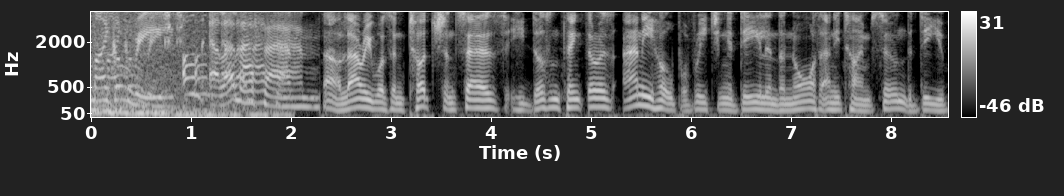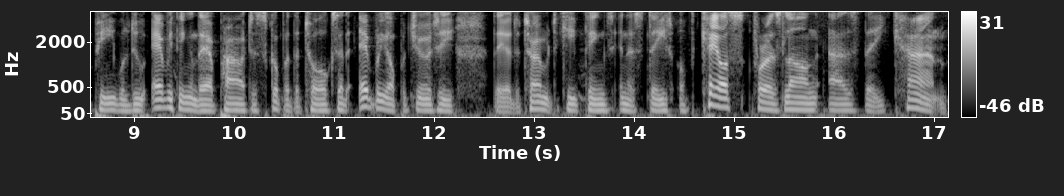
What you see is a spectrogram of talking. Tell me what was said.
Michael, Reade on LMFM. Now, Larry was in touch and says he doesn't think there is any hope of reaching a deal in the North anytime soon. The DUP will do everything in their power to scupper the talks at every opportunity. They are determined to keep things in a state of chaos for as long as they can.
